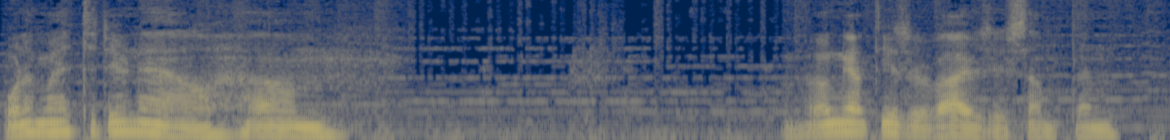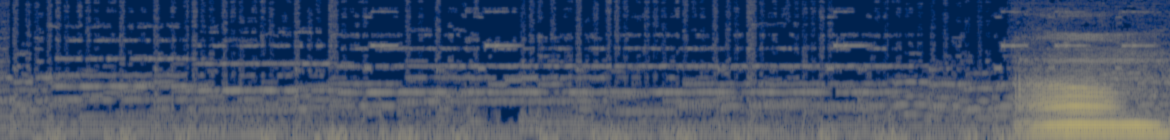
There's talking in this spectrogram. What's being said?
What am I to do now? Um... I'm gonna have to use revives or something. Um...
